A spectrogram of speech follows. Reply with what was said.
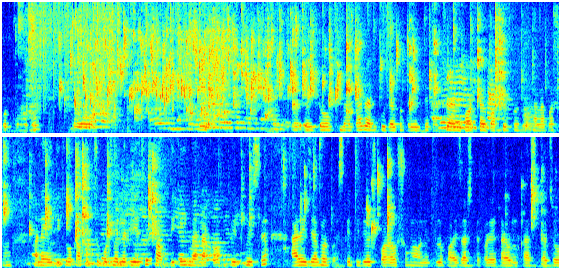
করতে হবে তো তো এই তো ব্যাপার, আর পূজার করতে দেখতে পাচ্ছ আর ঘরটা কমপ্লিট করে থালা বাসন মানে এইদিকেও কাপড় চোপড় মেলে দিয়েছি, সব দিকেই মেলা কমপ্লিট হয়েছে। আর এই যে আবার আজকে ভিডিও করার সময় অনেকগুলো ভয়েস আসতে পারে, কারণ কাজ টাজও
